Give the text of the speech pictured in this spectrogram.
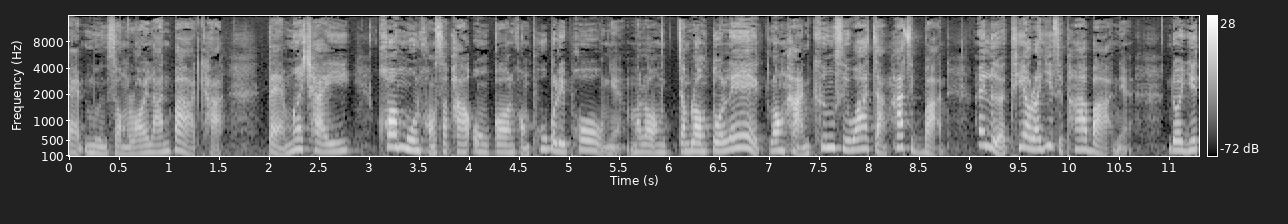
382,000 ล้านบาทค่ะ แต่เมื่อใช้ข้อมูลของสภาองค์กรของผู้บริโภคเนี่ยมาลองจำลองตัวเลขลองหารครึ่งซิว่าจาก 50 บาท ให้เหลือเที่ยวละ 25 บาทเนี่ยโดยยึด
